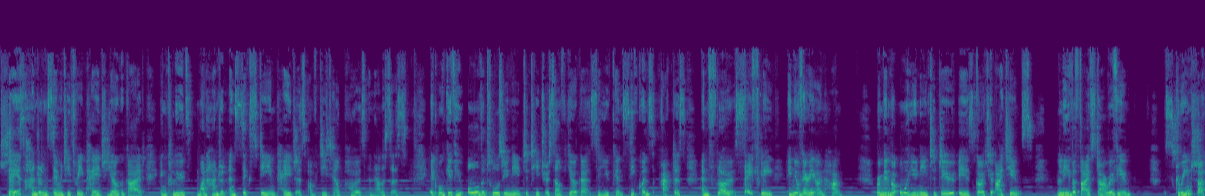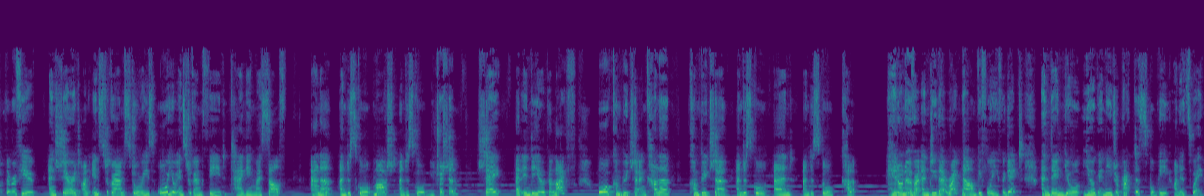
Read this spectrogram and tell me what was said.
Shay's 173 page yoga guide includes 116 pages of detailed pose analysis. It will give you all the tools you need to teach yourself yoga so you can sequence, practice, and flow safely in your very own home. Remember, all you need to do is go to iTunes, leave a five star review, screenshot the review, and share it on Instagram stories or your Instagram feed, tagging myself, Anna underscore Marsh underscore nutrition, Shay at Indie Yoga Life, or kombucha and color, kombucha underscore and underscore color. head on over and do that right now before you forget. And then your yoga nidra practice will be on its way.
